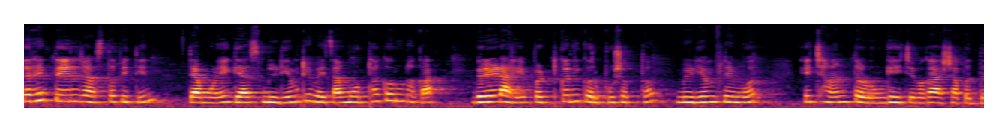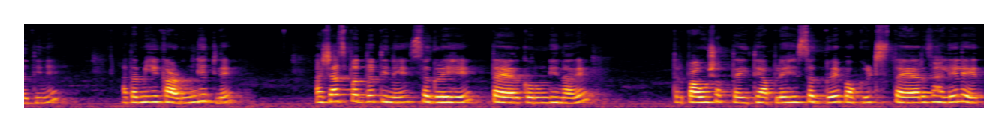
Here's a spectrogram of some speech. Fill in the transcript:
तर हे तेल जास्त पितील. त्यामुळे गॅस मिडियम ठेवायचा. मोठा करू नका. ब्रेड आहे पटकनी करपू शकतं. मीडियम फ्लेमवर हे छान तळून घ्यायचे बघा अशा पद्धतीने. आता मी हे काढून घेतले. अशाच पद्धतीने सगळे हे तयार करून घेणार आहे. तर पाहू शकता इथे आपले हे सगळे पॉकेट्स तयार झालेले आहेत.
